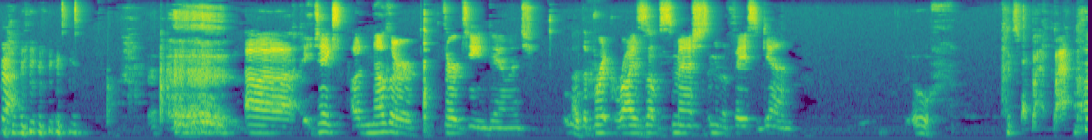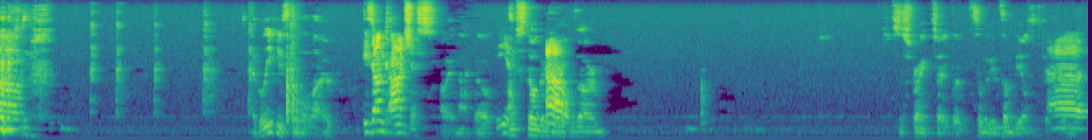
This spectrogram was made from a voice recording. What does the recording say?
Uh, he takes another 13 damage. Uh, the brick rises up, smashes him in the face again. Oof. It's back, bat. Um, I believe he's still alive. he's unconscious. Oh, he knocked out. He is I'm still gonna out. break his arm. It's a strength check, but somebody somebody else is taking it. Uh,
